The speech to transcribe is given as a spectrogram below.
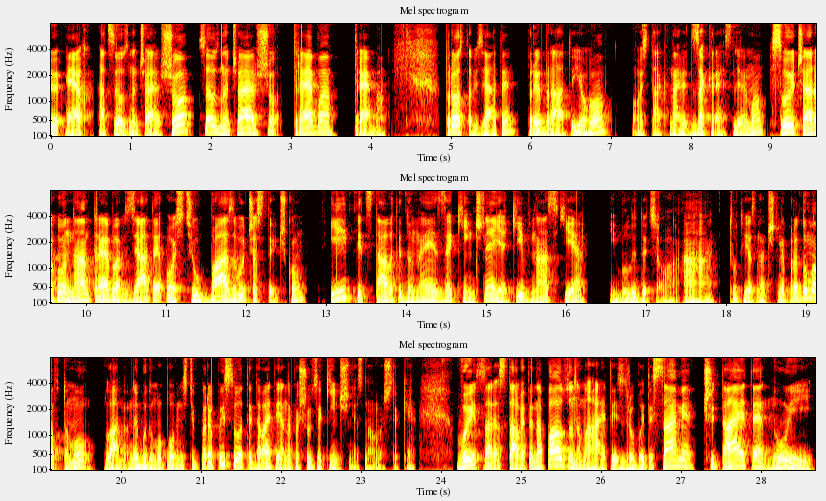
«ех», а це означає, що? Це означає, що треба, треба. Просто взяти, прибрати його. Ось так навіть закреслюємо. В свою чергу, нам треба взяти ось цю базову частичку і підставити до неї закінчення, які в нас є і були до цього. Ага, тут я, значить, не продумав, тому ладно, не будемо повністю переписувати. Давайте я напишу закінчення знову ж таки. Ви зараз ставите на паузу, намагаєтесь зробити самі, читаєте, ну і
